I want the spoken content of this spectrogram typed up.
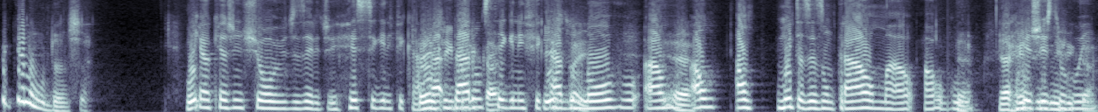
pequena mudança. Que é o que a gente ouve dizer de ressignificar, ressignificar. dar um significado novo a, um, é. a, um, a um, muitas vezes um trauma, algo, é. É um registro ruim.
